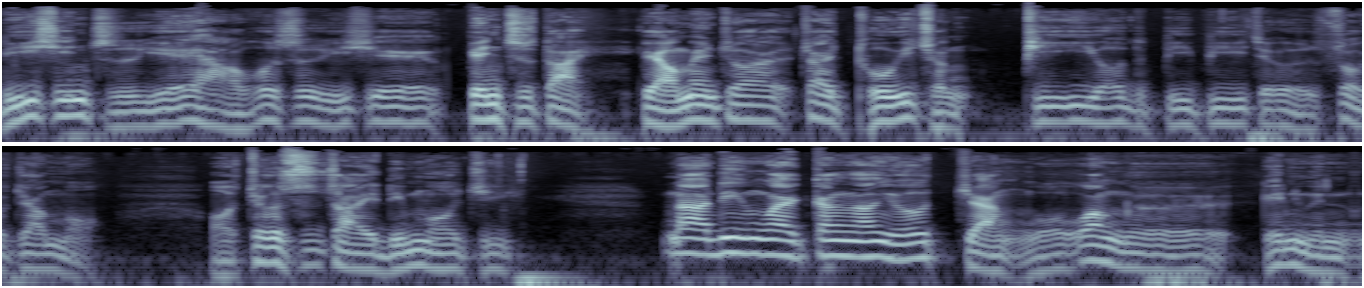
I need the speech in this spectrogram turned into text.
离心纸也好，或是一些编织袋表面再再涂一层 PE 或者 B B 这个塑胶膜。哦，这个是在临摹机。那另外刚刚有讲，我忘了给你们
